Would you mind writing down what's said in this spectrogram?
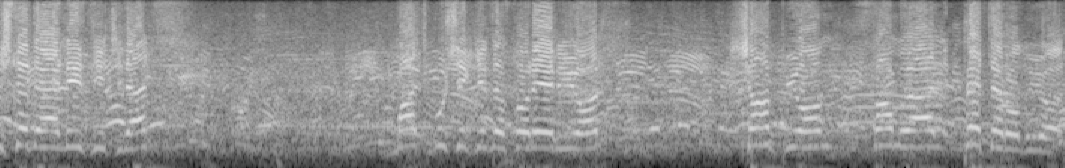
İşte değerli izleyiciler. Maç bu şekilde sona eriyor. Şampiyon Samuel Peter oluyor.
